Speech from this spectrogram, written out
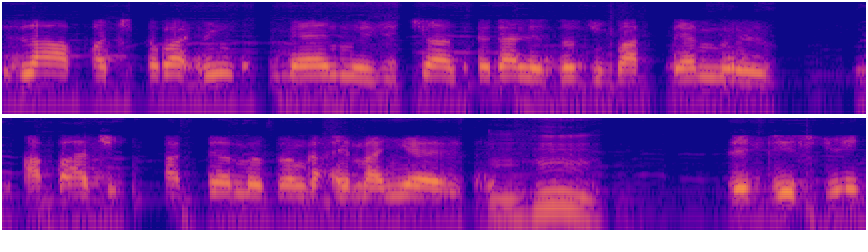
cela pratiquement une semaine, je suis entré dans les eaux du baptême euh, à partir du baptême Benga Emmanuel, Mhm, le 18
